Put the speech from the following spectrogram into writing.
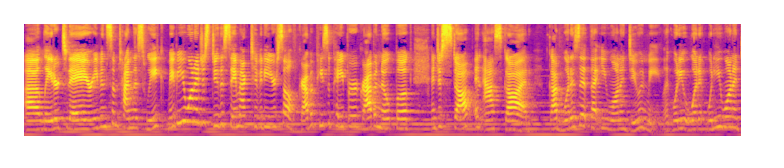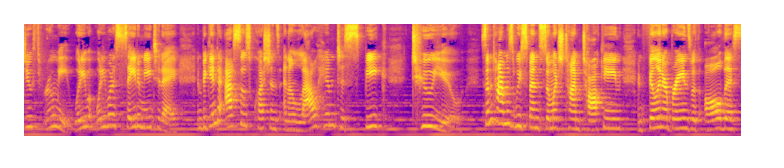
uh, later today or even some time this week, maybe you want to just do the same activity yourself. Grab a piece of paper, grab a notebook, and just stop and ask God, God, what is it that you want to do in me? Like, what do you what, what do you want to do through me? What do you what do you want to say to me today? And begin to ask those questions and allow Him to speak to you. Sometimes we spend so much time talking and filling our brains with all this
